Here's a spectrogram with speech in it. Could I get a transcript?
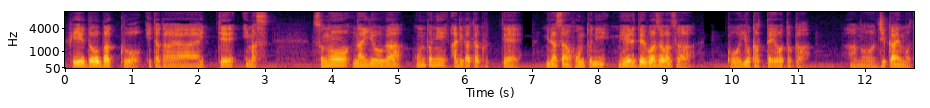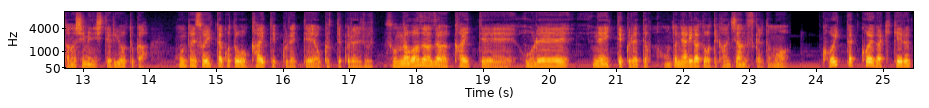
フィードバックをいただいています。その内容が本当にありがたくって、皆さん本当にメールでわざわざ、こう良かったよとか、あの、次回も楽しみにしてるよとか、本当にそういったことを書いてくれて送ってくれる。そんなわざわざ書いて、お礼ね、言ってくれて、本当にありがとうって感じなんですけれども、こういった声が聞けるっ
